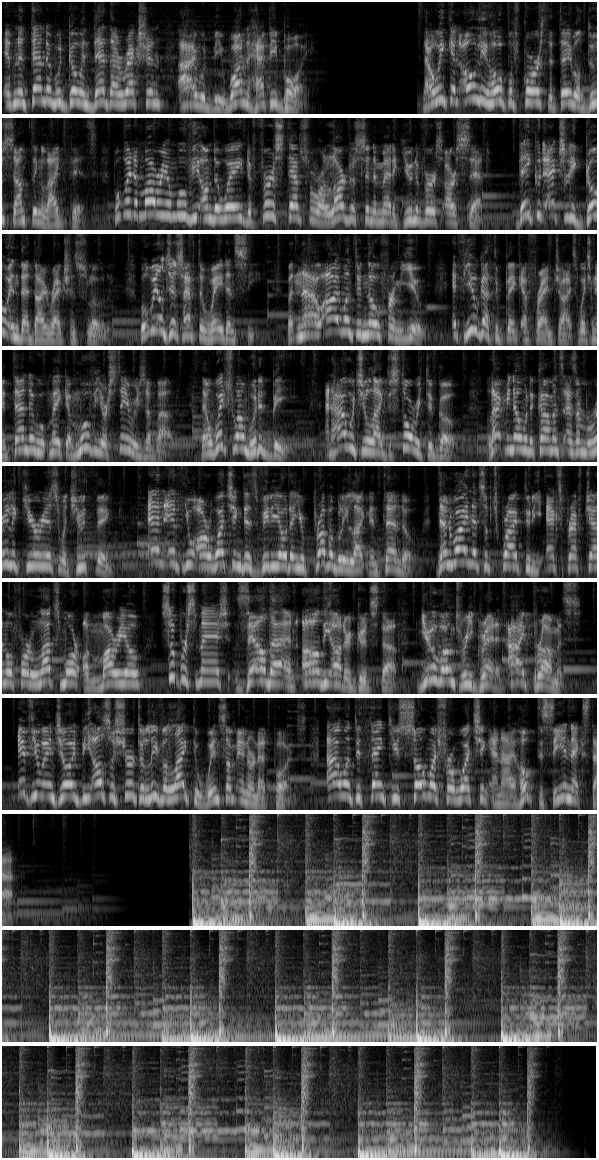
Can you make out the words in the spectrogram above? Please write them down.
If Nintendo would go in that direction, I would be one happy boy. Now we can only hope of course that they will do something like this. But with a Mario movie on the way, the first steps for a larger cinematic universe are set. They could actually go in that direction slowly, but we'll just have to wait and see. But now I want to know from you, if you got to pick a franchise which Nintendo would make a movie or series about, then which one would it be? And how would you like the story to go? Let me know in the comments as I'm really curious what you think. And if you are watching this video then you probably like Nintendo. Then why not subscribe to the Expref channel for lots more on Mario, Super Smash, Zelda and all the other good stuff. You won't regret it, I promise. If you enjoyed, be also sure to leave a like to win some internet points. I want to thank you so much for watching and I hope to see you next time.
